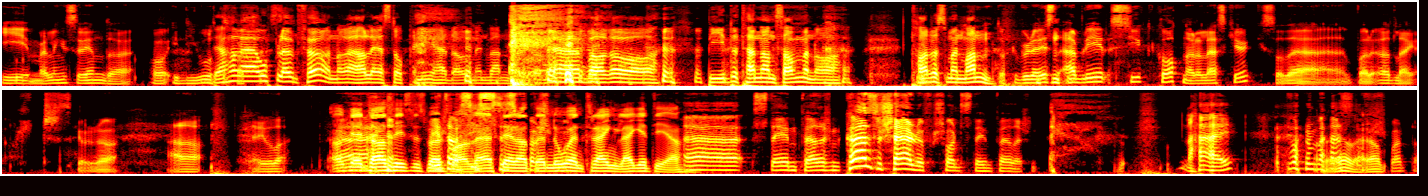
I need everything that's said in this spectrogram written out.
i meldingsvinduet og 'idiot'. Det har jeg opplevd før når jeg har lest opp nyheter, min venn. Så det er bare å bite tennene sammen og ta det som en mann. Dere burde visst Jeg blir sykt kåt når jeg leser kuk, så det bare ødelegger alt. Skal vi se Ja da. Jo da. Ok, ta siste Vi tar spørsmål. Jeg ser at spørsmål. noen trenger leggetida. Uh, Stein Pedersen Hva er det som skjer nå, forsvant Stein Pedersen? Nei. For meg som er han. forsvant. da.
